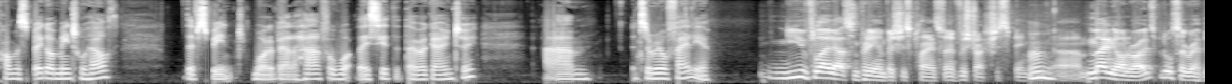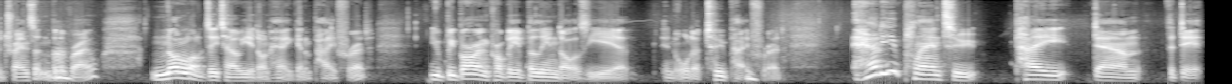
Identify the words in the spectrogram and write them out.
promised big on mental health. They've spent, what, about a half of what they said that they were going to. Um, it's a real failure. You've laid out some pretty ambitious plans for infrastructure spending, um, mainly on roads, but also rapid transit and a bit of rail. Not a lot of detail yet on how you're going to pay for it. You'll be borrowing probably a billion dollars a year in order to pay for it. How do you plan to pay down the debt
